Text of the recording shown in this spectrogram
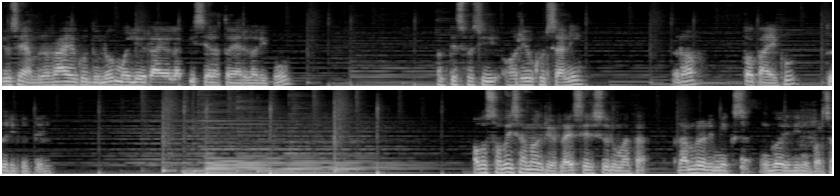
यो चाहिँ हाम्रो रायोको धुलो। मैले रायोलाई पिसेर तयार गरेको हुँ। अनि त्यसपछि हरियो खुर्सानी र तताएको तोरीको तेल। अब सबै सामग्रीहरूलाई यसरी सुरुमा त राम्ररी मिक्स गरिदिनुपर्छ।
